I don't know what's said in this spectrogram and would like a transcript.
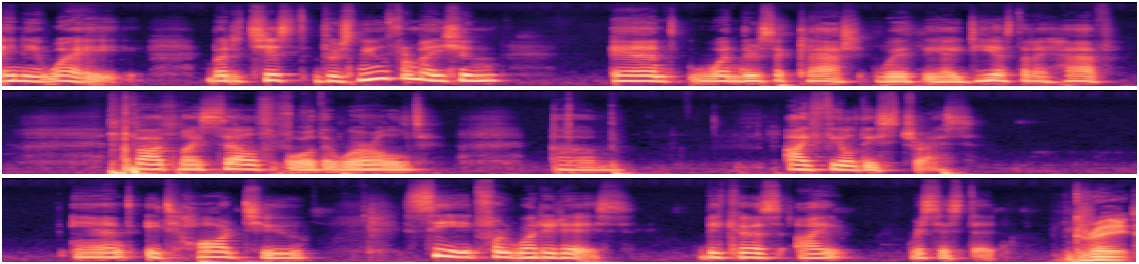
any way. But it's just there's new information, and when there's a clash with the ideas that I have about myself or the world, um, I feel distress. And it's hard to see it for what it is because I resist it. Great.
